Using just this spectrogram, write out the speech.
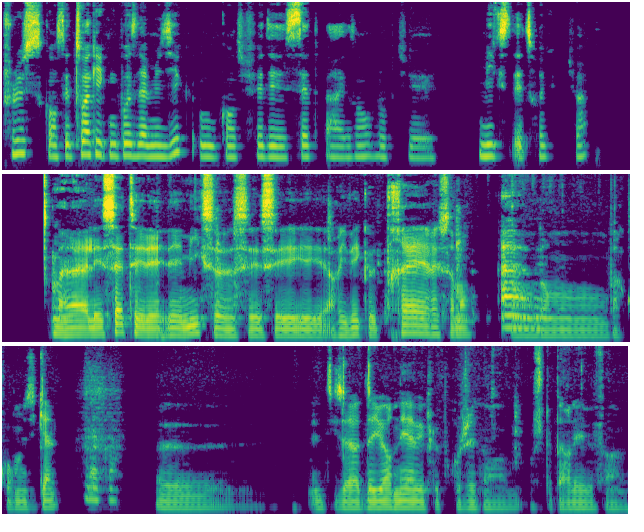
plus quand c'est toi qui composes la musique ou quand tu fais des sets par exemple ou que tu mixes des trucs, tu vois? Bah, Les sets et les, les mix, euh, c'est arrivé que très récemment ah, dans, parcours musical. D'accord. Euh, D'ailleurs né avec le projet dont je te parlais, enfin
